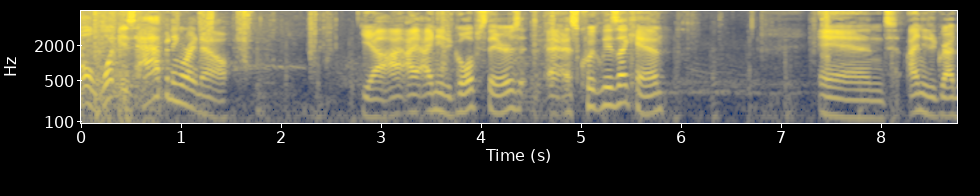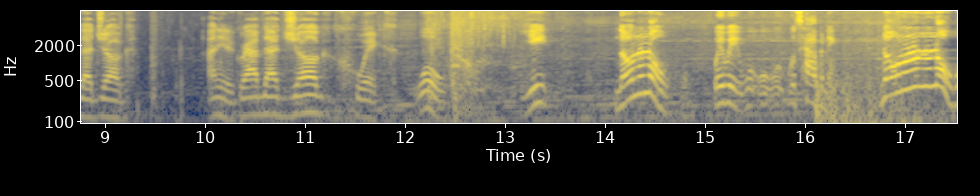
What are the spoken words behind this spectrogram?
Oh, what is happening right now? Yeah, I, I- need to go upstairs as quickly as I can. And I need to grab that jug. I need to grab that jug quick. Whoa. Yeet. No, no, no. Wait, wait. wh- wh- what's happening? No, no, no, no, no.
